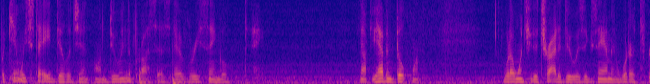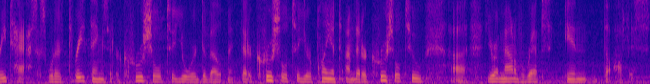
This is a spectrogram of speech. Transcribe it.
But can we stay diligent on doing the process every single day? Now, if you haven't built one, what I want you to try to do is examine what are three tasks, what are three things that are crucial to your development, that are crucial to your plan time, that are crucial to uh, your amount of reps in the office,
